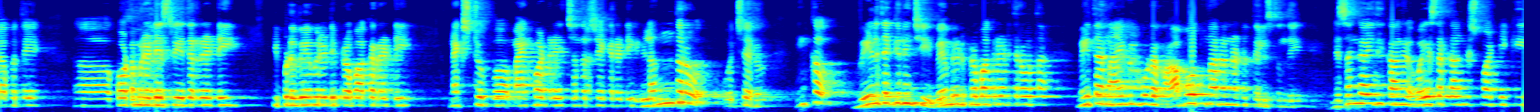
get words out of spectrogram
లేకపోతే కోటమిరెడ్డి శ్రీధర్ రెడ్డి ఇప్పుడు వేమిరెడ్డి ప్రభాకర్ రెడ్డి నెక్స్ట్ మేకపాటి రెడ్డి చంద్రశేఖర్ రెడ్డి వీళ్ళందరూ వచ్చారు. ఇంకా వీళ్ళ దగ్గర నుంచి వేమిరెడ్డి ప్రభాకర్ రెడ్డి తర్వాత మిగతా నాయకులు కూడా రాబోతున్నారు అన్నట్టు తెలుస్తుంది. నిజంగా ఇది కాంగ్రెస్ వైఎస్ఆర్ కాంగ్రెస్ పార్టీకి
